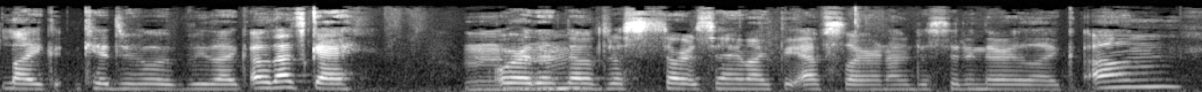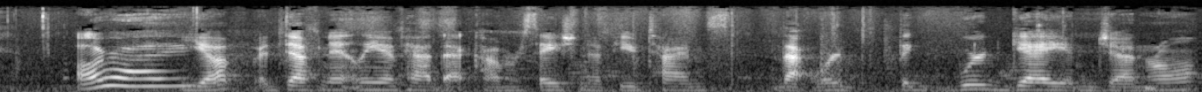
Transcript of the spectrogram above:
like kids will be like, "Oh, that's gay," or then Mhm. they'll just start saying like the F slur, and I'm just sitting there like, um, all right. Yep, I definitely have had that conversation a few times. That word, the word gay in general,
